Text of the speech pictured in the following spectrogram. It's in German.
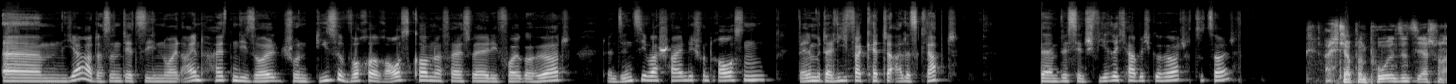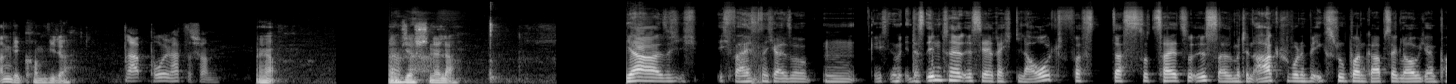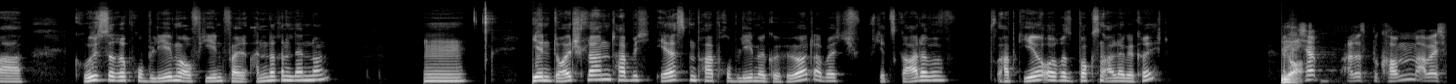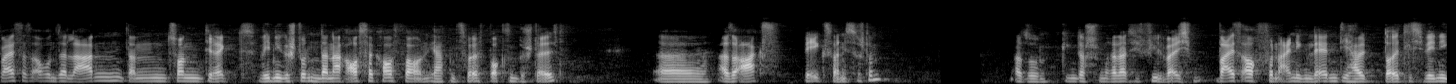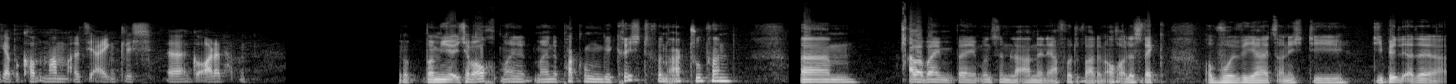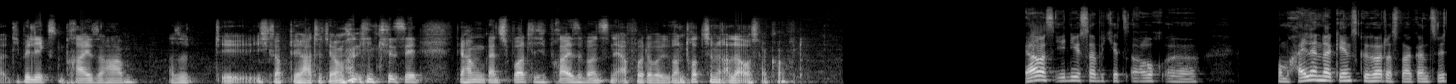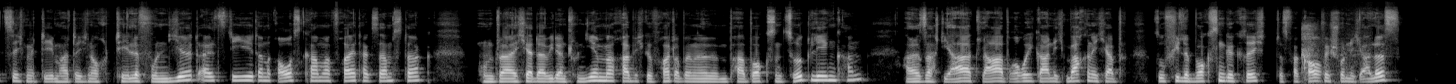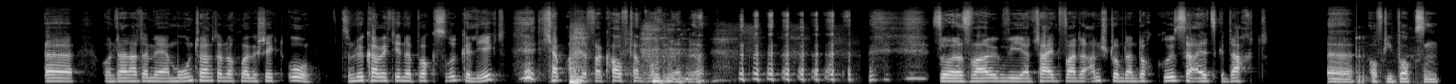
Ähm, ja, das sind jetzt die neuen Einheiten, die sollten schon diese Woche rauskommen. Das heißt, wenn ihr die Folge hört, dann sind sie wahrscheinlich schon draußen. Wenn mit der Lieferkette alles klappt. Ist ein bisschen schwierig, habe ich gehört zurzeit. Ah, ich glaube, in Polen sind sie ja schon angekommen wieder. Ja, Polen hat sie schon. Ja. Dann wieder schneller. Ja, also ich, ich weiß nicht, also hm, ich, das Internet ist ja recht laut, was das zurzeit so ist. Also mit den Arc und den BX Troopern gab es ja, glaube ich, ein paar größere Probleme auf jeden Fall in anderen Ländern. Hier in Deutschland habe ich erst ein paar Probleme gehört, aber ich jetzt gerade habt ihr eure Boxen alle gekriegt? Ja. Ich habe alles bekommen, aber ich weiß, dass auch unser Laden dann schon direkt wenige Stunden danach ausverkauft war und wir hatten zwölf Boxen bestellt. Äh, also ARX, BX war nicht so schlimm. Also ging das schon relativ viel, weil ich weiß auch von einigen Läden, die halt deutlich weniger bekommen haben, als sie eigentlich äh, geordert hatten. Ja, bei mir, ich habe auch meine, meine Packungen gekriegt von Arc Troopern. Ähm, aber bei, bei uns im Laden in Erfurt war dann auch alles weg, obwohl wir ja jetzt auch nicht die, die, äh, die billigsten Preise haben. Also die, ich glaube, ihr hattet ja mal Link gesehen. Wir haben ganz sportliche Preise bei uns in Erfurt, aber die waren trotzdem alle ausverkauft. Ja, was ähnliches habe ich jetzt auch äh, vom Highlander Games gehört. Das war ganz witzig. Mit dem hatte ich noch telefoniert, als die dann rauskam am Freitag, Samstag. Und da ich ja da wieder ein Turnier mache, habe ich gefragt, ob er mir ein paar Boxen zurücklegen kann. Hat er gesagt, ja, klar, brauche ich gar nicht machen. Ich habe so viele Boxen gekriegt, das verkaufe ich schon nicht alles. Äh, und dann hat er mir am Montag dann nochmal geschickt, oh, zum Glück habe ich dir eine Box zurückgelegt. Ich habe alle verkauft am Wochenende. so, das war irgendwie, anscheinend war der Ansturm dann doch größer als gedacht äh, auf die Boxen.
